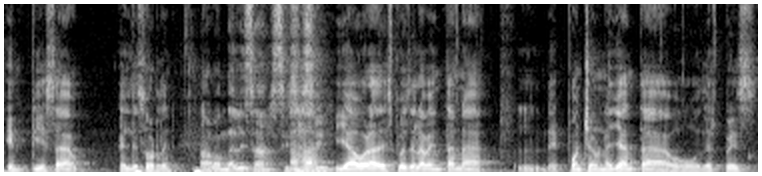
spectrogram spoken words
empieza el desorden. A vandalizar, sí, Ajá, sí, sí. Y ahora después de la ventana le ponchan una llanta o después...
